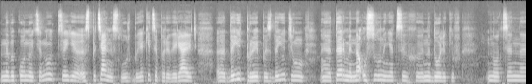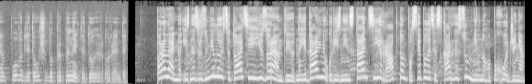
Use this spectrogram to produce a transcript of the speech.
не виконуються. Ну, це є спеціальні служби, які це перевіряють, е, дають припис, дають їм е, термін на усунення цих е, недоліків. Ну, це не повод для того, щоб припинити договір оренди. Паралельно із незрозумілою ситуацією з орендою на їдальню у різні інстанції раптом посипалися скарги сумнівного походження.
